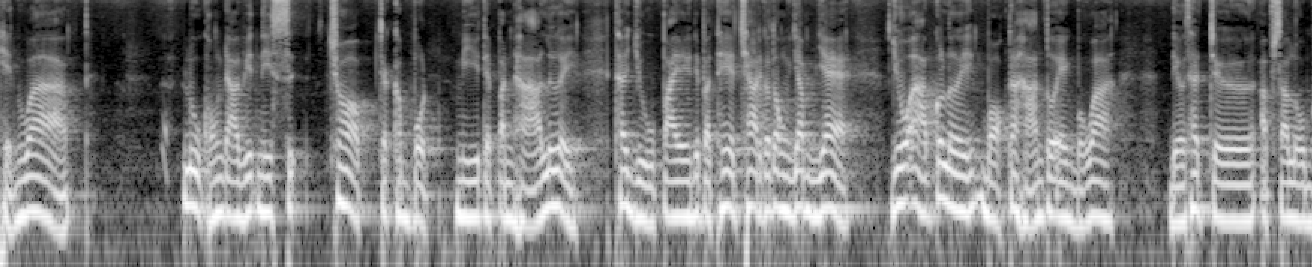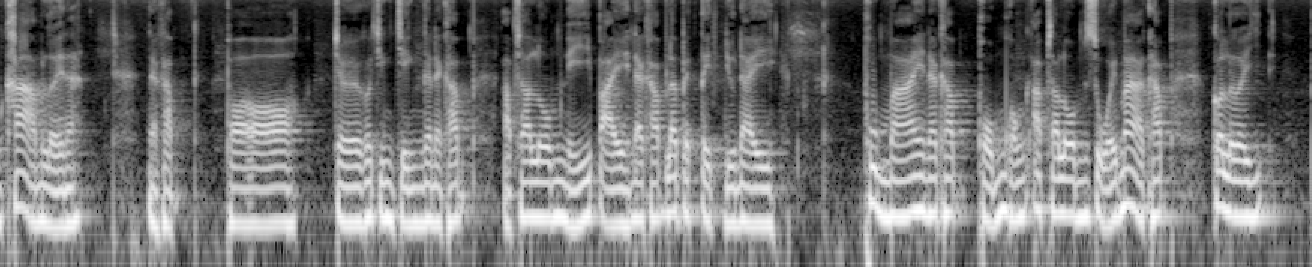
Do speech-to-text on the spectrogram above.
เห็นว่าลูกของดาวิดนี้ ชอบจะกบฏมีแต่ปัญหาเรื่อย ถ้าอยู่ไปในประเทศชาติก็ต้องย่ำแย่ โยอาบก็เลยบอกทหารตัวเองบอกว่า เดี๋ยวถ้าเจออับซาโลมฆ่ามเลยนะนะครับ พอเจอเขาจริง ๆ กันนะครับ อับซาโลมหนีไปนะครับ แล้วไปติดอยู่ในพุ่มไม้นะครับ ผมของอับซาโลมสวยมากครับ ก็เลยไป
